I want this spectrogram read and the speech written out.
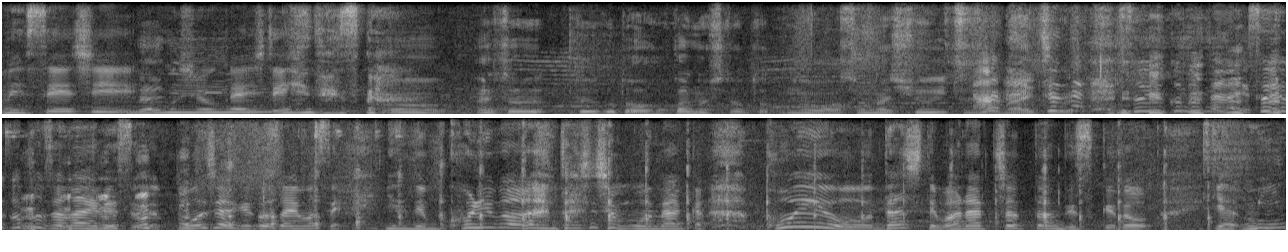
メッセージご何紹介していいですか？うん、うん、えそれということは他の人のはそんな秀逸じゃないそういうことじゃない。そういうことじゃないです。申し訳ございません。いやでもこれは私もなんか声を出して笑っちゃったんですけどいやみん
